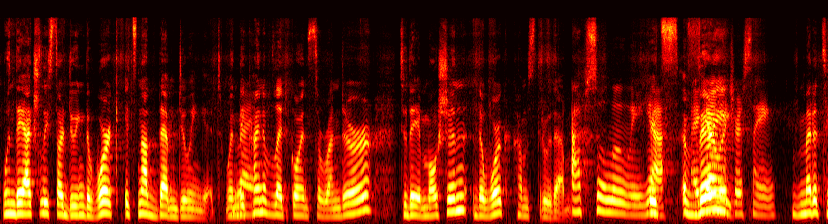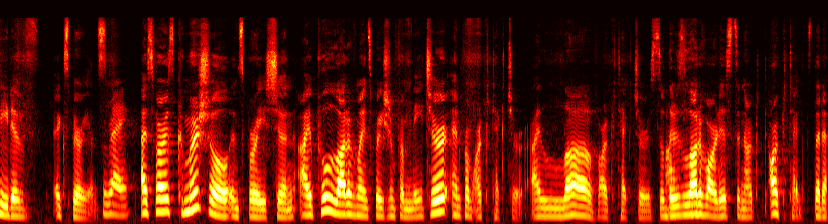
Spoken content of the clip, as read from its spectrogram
When they actually start doing the work, it's not them doing it. When they kind of let go and surrender to the emotion, the work comes through them. Absolutely, yeah. It's a I get very- what you're saying. meditative experience. Right. As far as commercial inspiration, I pull a lot of my inspiration from nature and from architecture. I love architecture. So there's a lot of artists and arch- architects that I,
